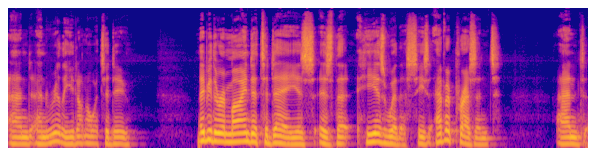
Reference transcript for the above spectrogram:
and, and really you don't know what to do. Maybe the reminder today is, is that He is with us, He's ever present. And,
